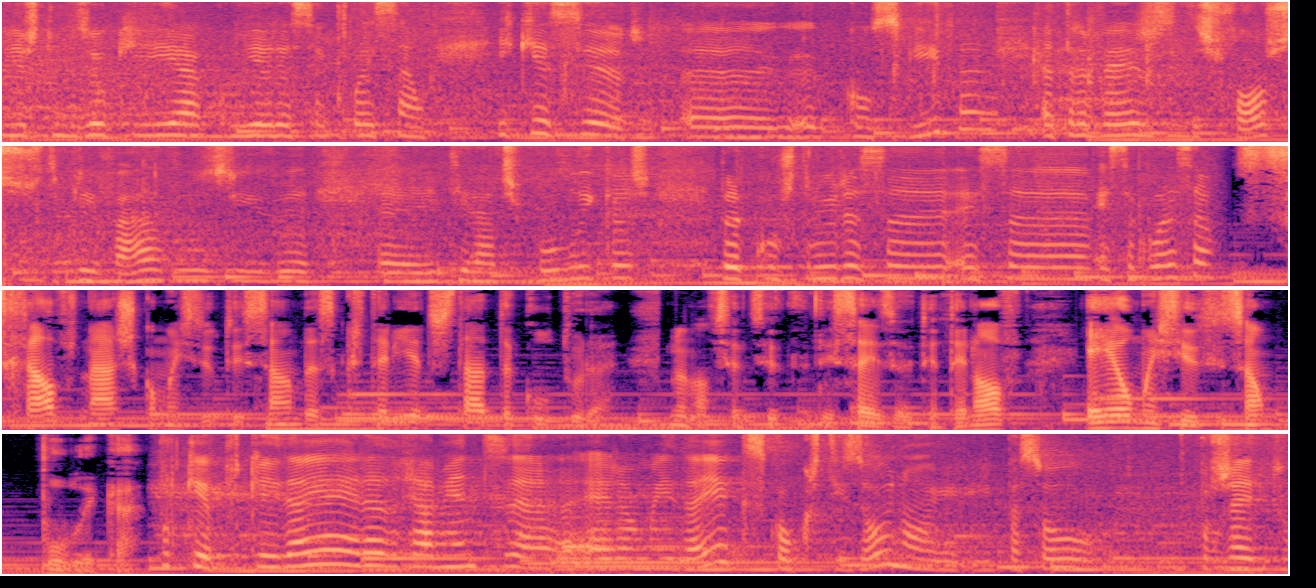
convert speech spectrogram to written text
neste museu que ia acolher essa coleção e que ia ser uh, conseguida através de esforços de privados e de uh, entidades públicas para construir essa, essa, essa coleção. Serralves nasce como instituição da Secretaria de Estado da Cultura. No 1986 a 89 é uma instituição pública. Porquê? Porque a ideia era realmente era uma ideia que se concretizou e, não, e passou do projeto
